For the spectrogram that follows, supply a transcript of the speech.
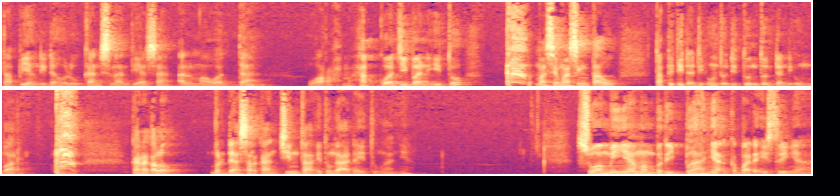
tapi yang didahulukan senantiasa al-mawaddah warahmah. Hak kewajiban itu masing-masing tahu, tapi tidak di, untuk dituntut dan diumbar. Karena kalau berdasarkan cinta itu nggak ada hitungannya. Suaminya memberi banyak kepada istrinya,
